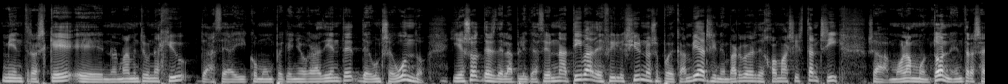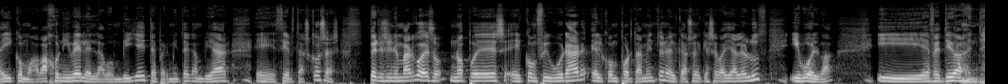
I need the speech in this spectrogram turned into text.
mientras que eh, normalmente una Hue hace ahí como un pequeño gradiente de un segundo. Y eso desde la aplicación nativa de Philips Hue no se puede cambiar, sin embargo desde Home Assistant sí, o sea, mola un montón, entras ahí como a bajo nivel en la bombilla y te permite cambiar eh, ciertas cosas. Pero sin embargo eso, no puedes eh, configurar el comportamiento en el caso de que se vaya la luz y vuelva. Y efectivamente,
